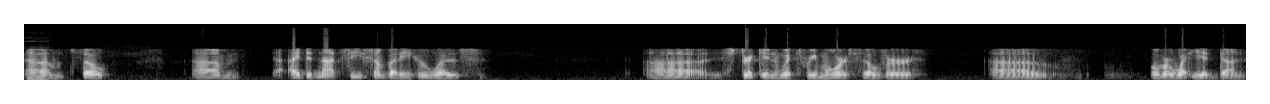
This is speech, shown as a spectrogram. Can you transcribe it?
um, so um, I did not see somebody who was uh, stricken with remorse over uh, over what he had done.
